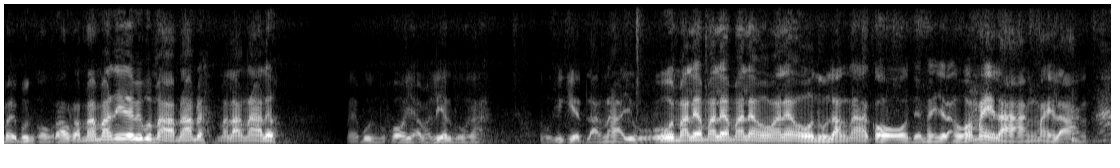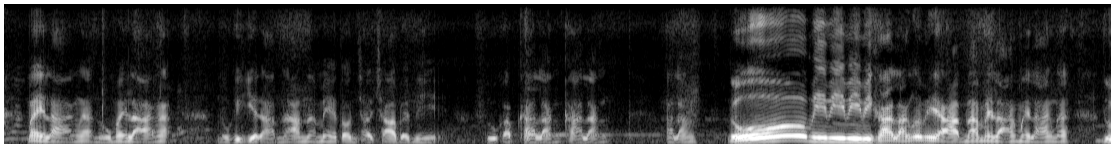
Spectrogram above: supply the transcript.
ใบบุญของเราครับมามานี่เลยใบบุญมาอาบน้ำเลยมาล้างหน้าเร็วใบบุญพ่ออย่ามาเรียกหนูนะหนูขี้เกียจล้างหน้าอยู่โอ้ยมาแล้วมาแล้วมาแล้วมาแล้วโอ้หนูล้างหน้าก่อนเดี๋ยวแม่จะล้างโอ้ไม่ล้างไม่ล้าง ไม่ล้างนะหนูไม่ล้างอะ หนูขี้เกียจอาบน้ำนะแม่ตอนเช้าเช้าๆแบบนี้ ดูครับขาหลังขาหลังขาหลังโอ้มีมีมีมีขาหลังด้วยมีอาบน้ำไม่ล้างไม่ล้างนะดู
